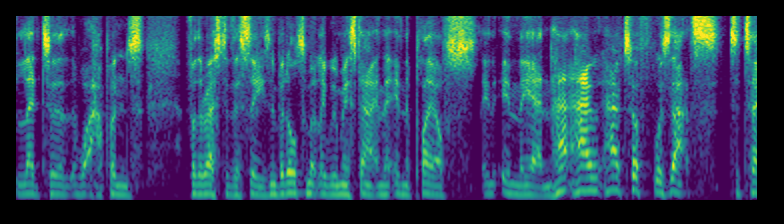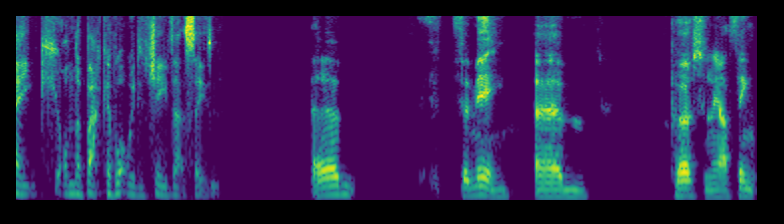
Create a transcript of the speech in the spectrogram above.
led to what happens for the rest of the season, but ultimately we missed out in the in the playoffs in, in the end. How, how how tough was that to take on the back of what we'd achieved that season? Um, for me, um, personally, I think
